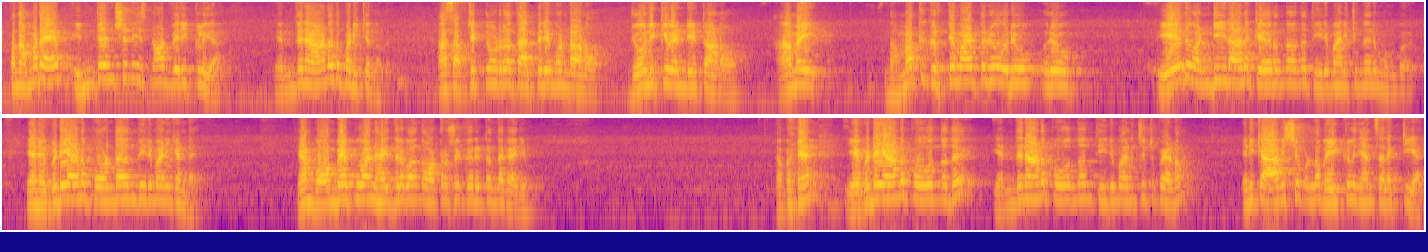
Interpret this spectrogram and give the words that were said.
അപ്പൊ നമ്മുടെ intention is not very clear എന്തിനാണ് അത് പഠിക്കുന്നത്? ആ സബ്ജക്റ്റിനോടുള്ള താല്പര്യം കൊണ്ടാണോ? ജോലിക്ക് വേണ്ടിയിട്ടാണോ? ആമൈ നമ്മൾക്ക് കൃത്യമായിട്ടൊരു ഒരു ഒരു ഏത് വണ്ടിയിലാണ് കയറുന്നതെന്ന് തീരുമാനിക്കുന്നതിന് മുമ്പ് ഞാൻ എവിടെയാണ് പോകേണ്ടതെന്ന് തീരുമാനിക്കണ്ടേ? ഞാൻ ബോംബെ പോവാൻ ഹൈദരാബാദ് ഓട്ടോറിക്ഷ കയറിയിട്ട് എന്താ കാര്യം? അപ്പൊ ഞാൻ എവിടെയാണ് പോകുന്നത് എന്തിനാണ് പോകുന്നതെന്ന് തീരുമാനിച്ചിട്ട് വേണം എനിക്ക് ആവശ്യമുള്ള വെഹിക്കിൾ ഞാൻ സെലക്ട് ചെയ്യാൻ.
